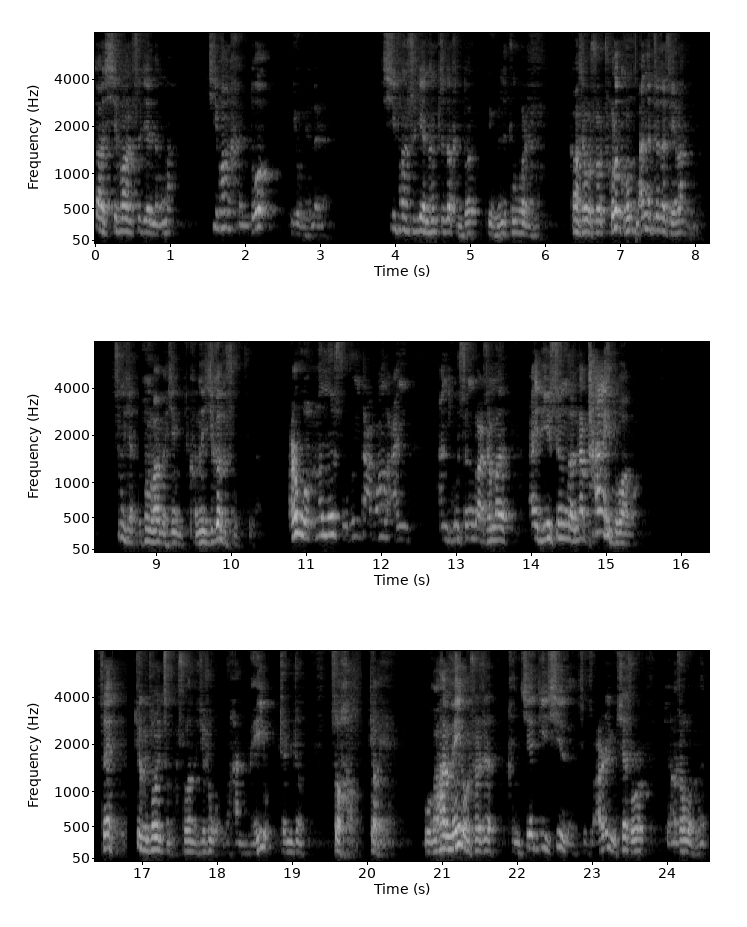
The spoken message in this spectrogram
到西方世界能吗？西方很多有名的人，西方世界能知道很多有名的中国人吗？刚才我说，除了孔子，还能知道谁了？剩下普通老百姓可能一个都数不。而我们能数出一大帮的安安徒生了，什么爱迪生了，那太多了。所以这个东西怎么说呢？就是我们还没有真正做好调研，我们还没有说是很接地气的去做。而且有些时候，比方说我们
